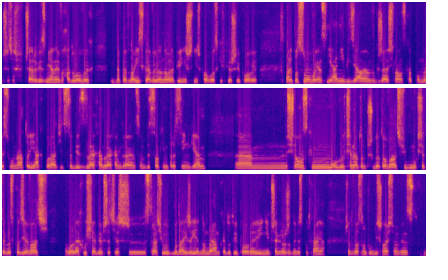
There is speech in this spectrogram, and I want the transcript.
przecież w przerwie, zmiany wahadłowych na pewno Iskra wyglądał lepiej niż, niż Pawłowski w pierwszej połowie. No ale podsumowując, ja nie widziałem w grze Śląska pomysłu na to, jak poradzić sobie z Lechem, Lechem grającym wysokim pressingiem. Em, Śląsk mógł się na to przygotować, mógł się tego spodziewać, no bo Lech u siebie przecież y, stracił bodajże jedną bramkę do tej pory i nie przegrał żadnego spotkania przed własną publicznością, więc y,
